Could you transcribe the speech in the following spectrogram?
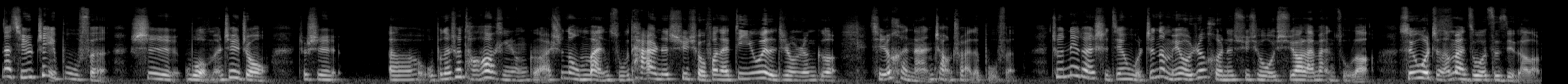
那其实这一部分是我们这种，就是呃，我不能说讨好型人格啊，是那种满足他人的需求放在第一位的这种人格，其实很难长出来的部分。就那段时间，我真的没有任何人的需求我需要来满足了，所以我只能满足我自己的了。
